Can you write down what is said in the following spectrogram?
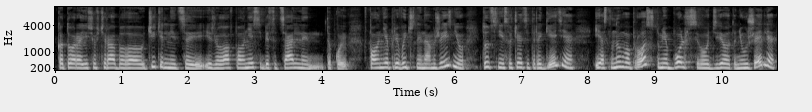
которая еще вчера была учительницей и жила вполне себе социальной, такой вполне привычной нам жизнью, тут с ней случается трагедия. И основной вопрос, что меня больше всего удивило, это неужели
